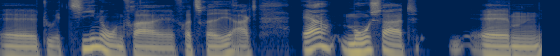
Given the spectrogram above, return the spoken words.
øh, duettinoen fra, øh, fra tredje akt. Er Mozart øhm,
